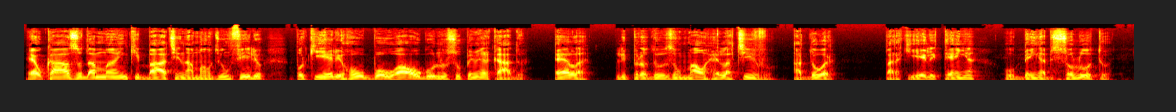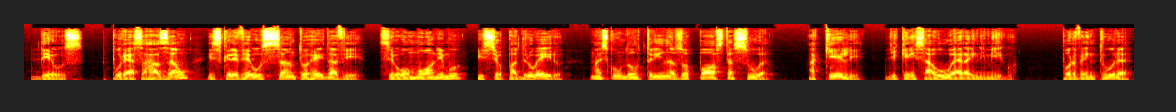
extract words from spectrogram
É o caso da mãe que bate na mão de um filho porque ele roubou algo no supermercado. Ela lhe produz um mal relativo, a dor, para que ele tenha o bem absoluto, Deus, por essa razão, escreveu o santo rei Davi, seu homônimo e seu padroeiro, mas com doutrinas opostas à sua, aquele de quem Saul era inimigo. Porventura,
